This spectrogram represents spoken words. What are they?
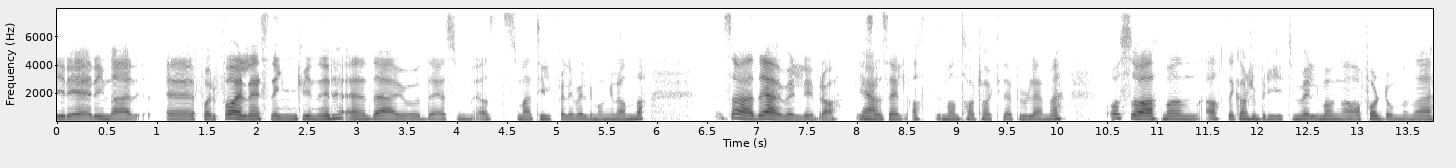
i regjering der eh, for få, eller nesten ingen kvinner. Eh, det er jo det som, altså, som er tilfellet i veldig mange land, da. Så ja, det er jo veldig bra i Ja. seg selv at man tar tak i det problemet. Og så at, man- at det kanskje bryter med veldig mange av fordommene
